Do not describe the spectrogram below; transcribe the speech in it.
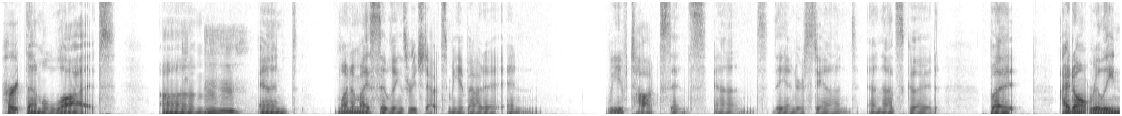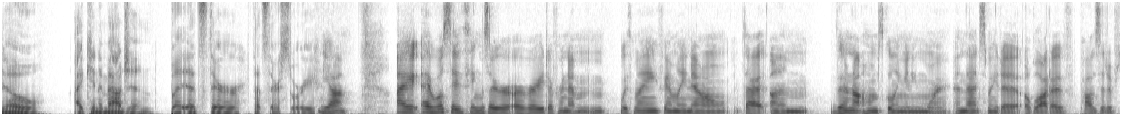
hurt them a lot. Um hmm and one of my siblings reached out to me about it and we've talked since and they understand and that's good but i don't really know i can imagine but it's their that's their story Yeah. I, I will say things are, are very different um, with my family now that um, they're not homeschooling anymore. And that's made a, a lot of positive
